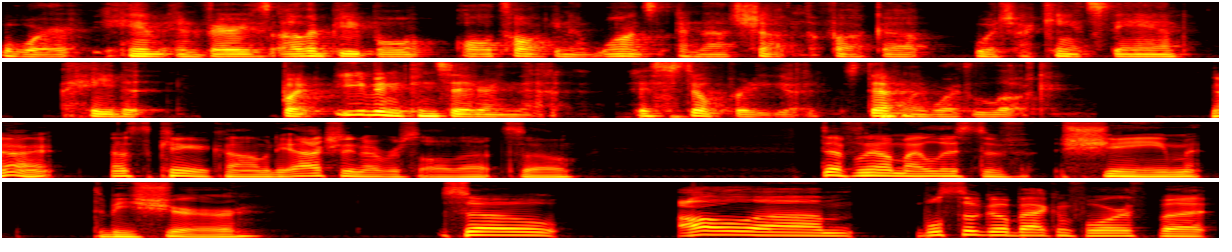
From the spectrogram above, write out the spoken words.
or him and various other people all talking at once and not shutting the fuck up which i can't stand i hate it but even considering that it's still pretty good it's definitely worth a look All right. That's the king of comedy. I actually never saw that, so definitely on my list of shame to be sure. So I'll um we'll still go back and forth, but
